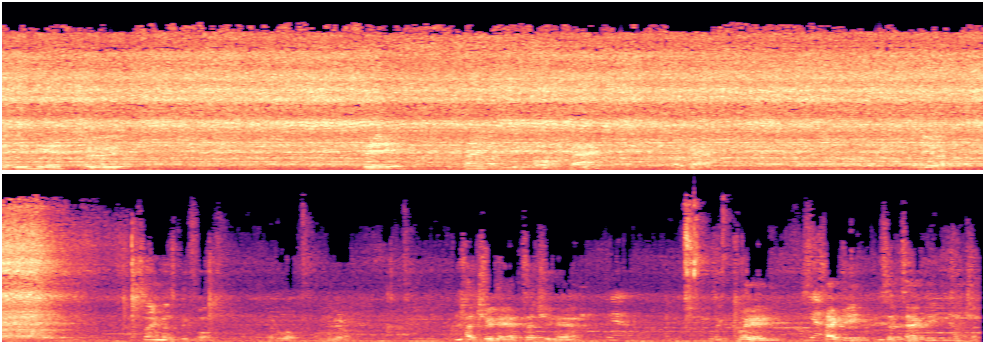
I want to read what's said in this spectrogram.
get your hair to the same as before, okay? Okay. Yeah. Same as before. Have a look on the mirror. Touch your hair, touch your hair. Yeah. Is it clean? Is Yeah. it tacky? Is it tacky? Touch it.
